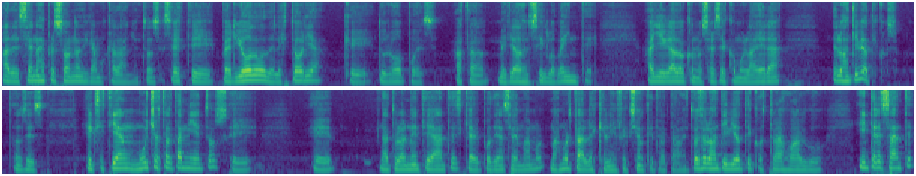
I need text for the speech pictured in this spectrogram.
a decenas de personas, digamos, cada año. Entonces, este periodo de la historia que duró pues hasta mediados del siglo XX ha llegado a conocerse como la era de los antibióticos. Entonces, existían muchos tratamientos eh, eh, naturalmente antes que podían ser más, mortales que la infección que trataba. Entonces los antibióticos trajo algo interesante,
